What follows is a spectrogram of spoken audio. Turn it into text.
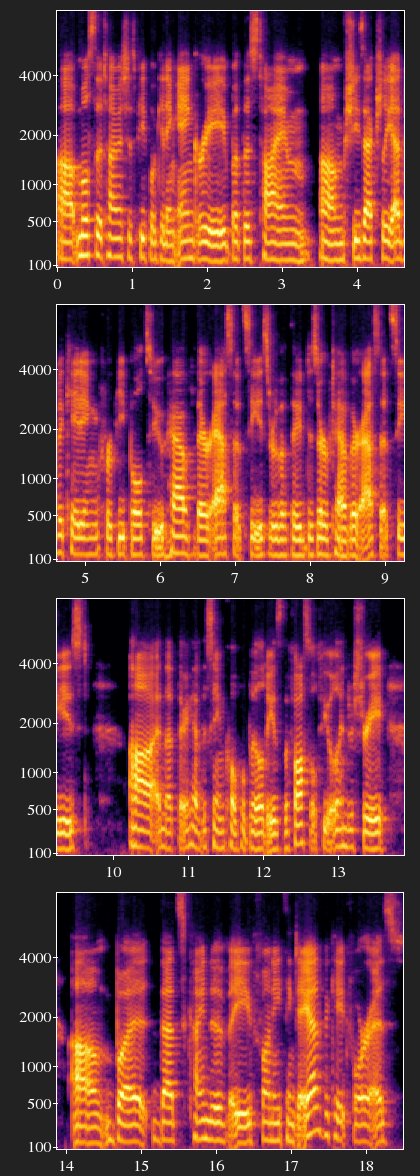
uh, most of the time it's just people getting angry, but this time um, she's actually advocating for people to have their assets seized or that they deserve to have their assets seized uh, and that they have the same culpability as the fossil fuel industry. Um, but that's kind of a funny thing to advocate for, as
